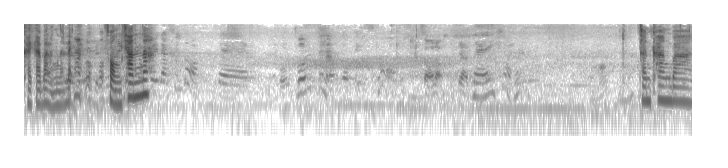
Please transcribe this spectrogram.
คล้ายๆบ้านหลังนั้นแหละสองชั้นนะ ท่านข้างบ้าน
